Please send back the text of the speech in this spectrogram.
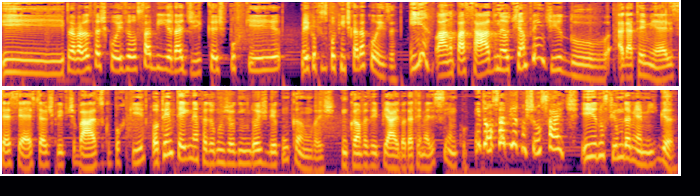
E para várias outras coisas eu sabia dar dicas porque meio que eu fiz um pouquinho de cada coisa. E lá no passado, né, eu tinha aprendido HTML, CSS, JavaScript básico, porque eu tentei, né, fazer algum joguinho em 2D com Canvas, com Canvas API do HTML5. Então eu sabia construir um site. E no filme da minha amiga,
